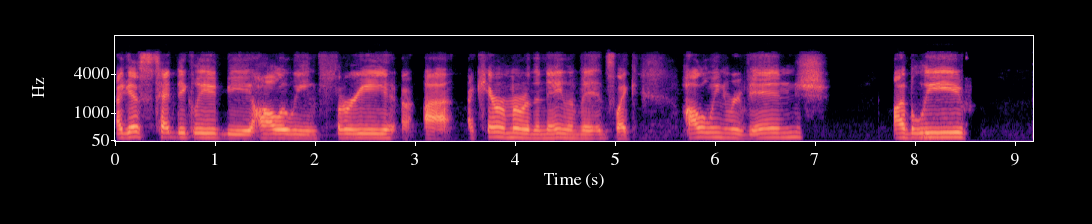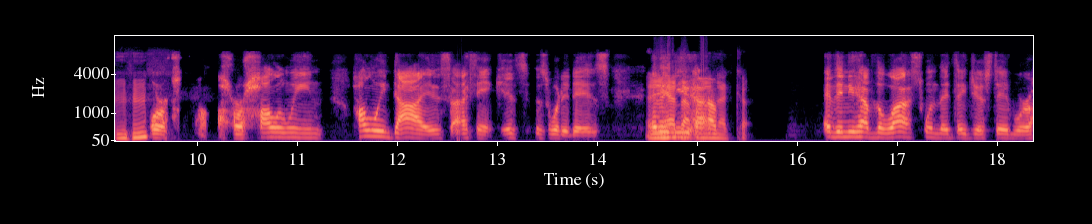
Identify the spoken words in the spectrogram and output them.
I guess technically it'd be Halloween three. I I can't remember the name of it. It's like Halloween Revenge, I believe, hmm or or Halloween Halloween Dies. I think is is what it is. And, And then you have- that. And then you have the last one that they just did, where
